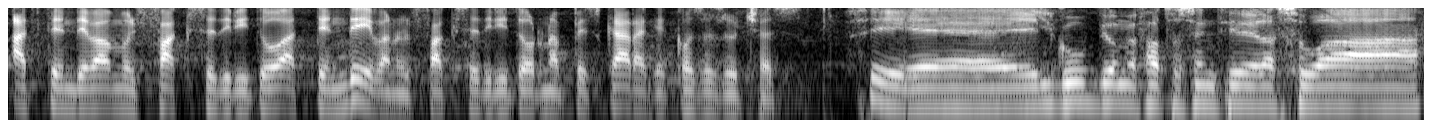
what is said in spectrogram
attendevamo il fax di ritorno, attendevano il fax di ritorno a Pescara, che cosa è successo? Sì, eh, il Gubbio mi ha fatto sentire la sua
